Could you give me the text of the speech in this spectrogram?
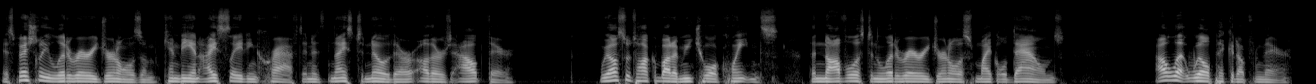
especially literary journalism, can be an isolating craft, and it's nice to know there are others out there. We also talk about a mutual acquaintance, the novelist and literary journalist Michael Downs. I'll let Will pick it up from there.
